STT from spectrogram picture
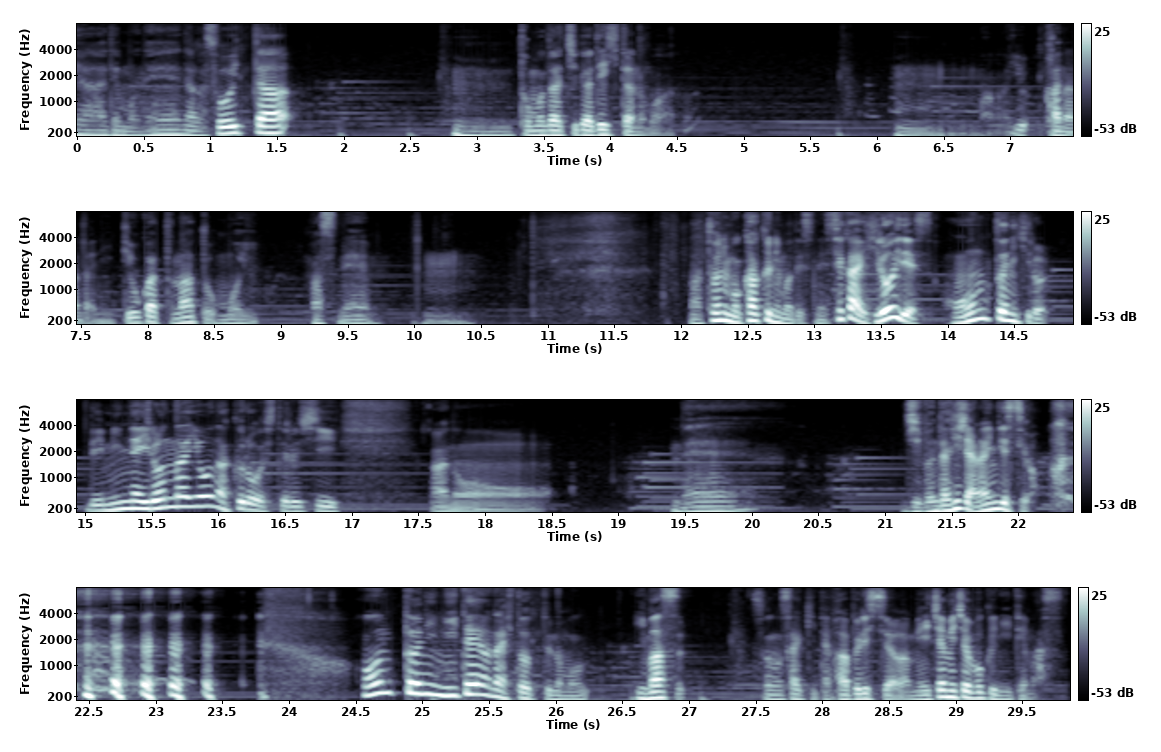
いやでもねだかそういったうん友達ができたのはうん、まあ、カナダに行ってよかったなと思いますね。うんまあ、とにもかくにもですね世界広いです本当に広い。でみんないろんなような苦労してるしあのー、ね自分だけじゃないんですよ。本当に似たような人っていうのもいます。そのさっき言ったファブリシアはめちゃめちゃ僕似てます。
